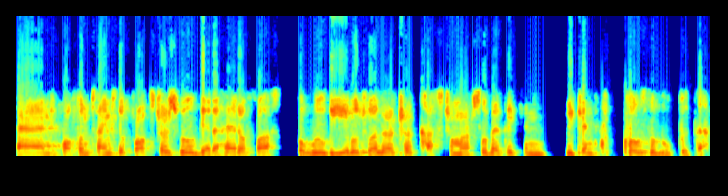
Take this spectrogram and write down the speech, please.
And oftentimes the fraudsters will get ahead of us, but we'll be able to alert our customers so that they can, we can close the loop with them.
